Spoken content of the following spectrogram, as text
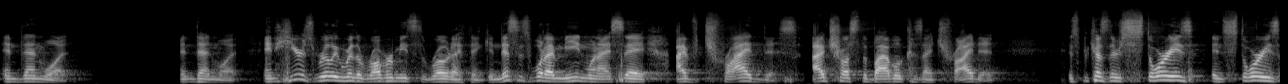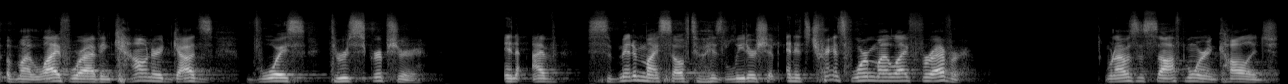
and then what? And then what? And here's really where the rubber meets the road, I think. And this is what I mean when I say, I've tried this. I trust the Bible because I tried it. It's because there's stories and stories of my life where I've encountered God's voice through Scripture. And I've submitted myself to His leadership, and it's transformed my life forever. When I was a sophomore in college,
